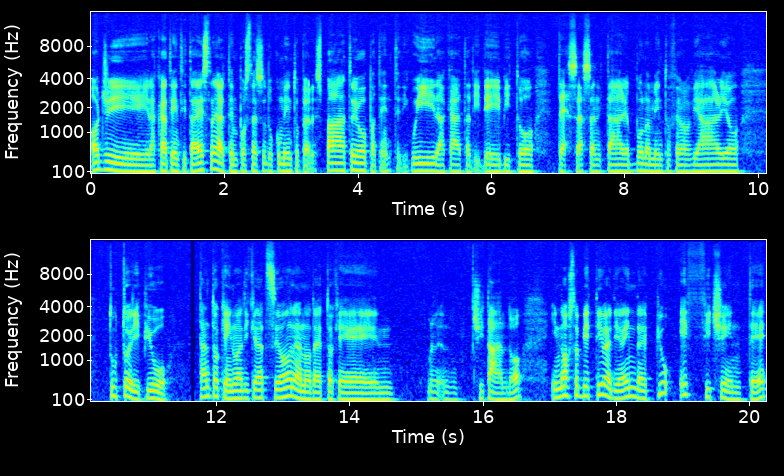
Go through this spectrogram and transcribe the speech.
Oggi la carta d'identità estone è al tempo stesso documento per l'espatrio, patente di guida, carta di debito, tessera sanitaria, abbonamento ferroviario, tutto e di più. Tanto che in una dichiarazione hanno detto che, citando, il nostro obiettivo è di rendere più efficiente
